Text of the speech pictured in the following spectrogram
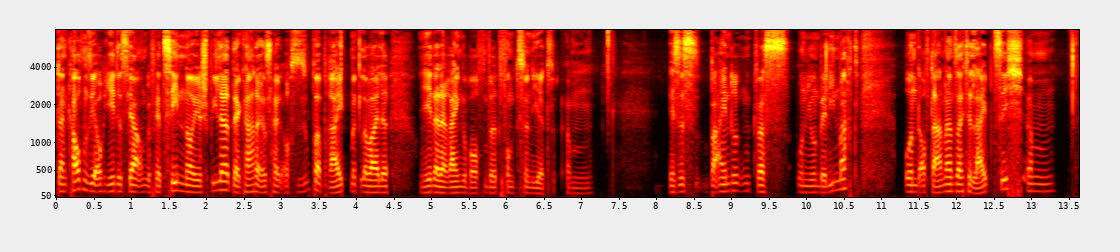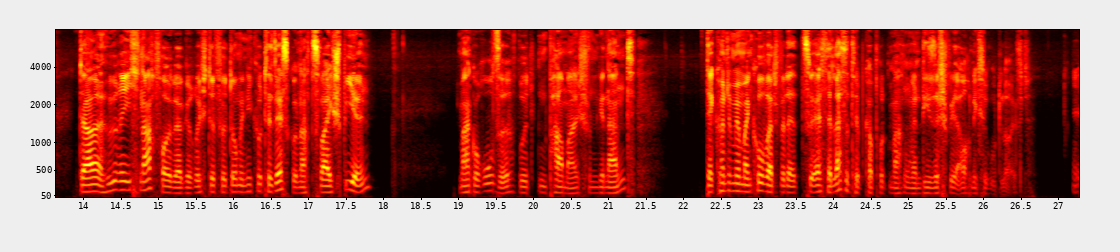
Dann kaufen sie auch jedes Jahr ungefähr zehn neue Spieler. Der Kader ist halt auch super breit mittlerweile und jeder, der reingeworfen wird, funktioniert. Ähm, es ist beeindruckend, was Union Berlin macht. Und auf der anderen Seite Leipzig, ähm, da höre ich Nachfolgergerüchte für Domenico Tedesco nach zwei Spielen. Marco Rose wird ein paar Mal schon genannt. Der könnte mir mein Kovac wieder zuerst der Lassetipp kaputt machen, wenn dieses Spiel auch nicht so gut läuft.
